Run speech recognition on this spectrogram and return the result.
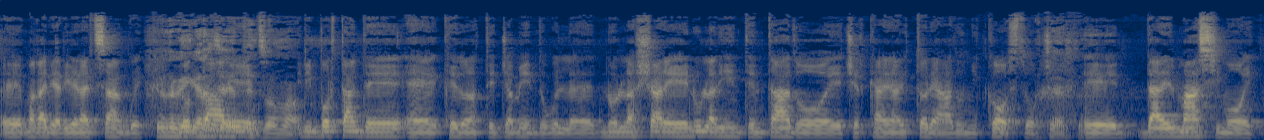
eh, magari arriverà il sangue. Credo che gara 7, insomma. L'importante è, credo, l'atteggiamento, quel non lasciare nulla di intentato e cercare la vittoria ad ogni costo, certo. dare il massimo e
